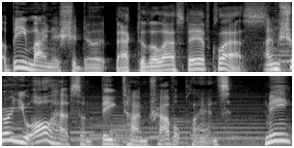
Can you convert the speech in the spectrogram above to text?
A B minus should do it. Back to the last day of class. I'm sure you all have some big time travel plans. Me,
